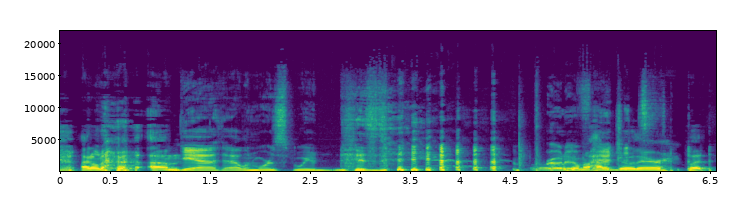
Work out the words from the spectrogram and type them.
I don't know. um Yeah, Alan Moore's weird. I don't know how to go there, but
